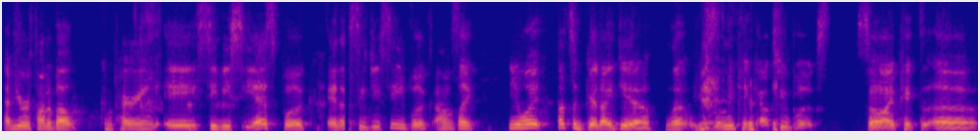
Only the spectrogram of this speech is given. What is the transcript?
"Have you ever thought about comparing a CBCS book and a CGC book?" I was like, "You know what? That's a good idea. Let, let me pick out two books." So I picked uh,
